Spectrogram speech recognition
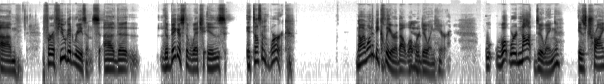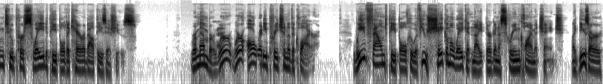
Um, for a few good reasons. Uh, the the biggest of which is it doesn't work. Now, I want to be clear about what yeah. we're doing here. W- what we're not doing is trying to persuade people to care about these issues. Remember, okay. we're we're already preaching to the choir. We've found people who, if you shake them awake at night, they're going to scream climate change. Like these are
